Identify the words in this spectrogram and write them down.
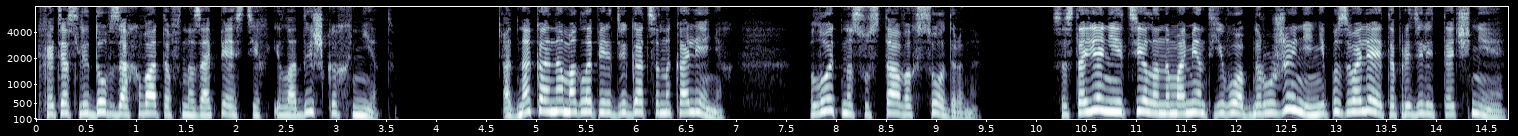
хотя следов захватов на запястьях и лодыжках нет. Однако она могла передвигаться на коленях, плоть на суставах содрана. Состояние тела на момент его обнаружения не позволяет определить точнее.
